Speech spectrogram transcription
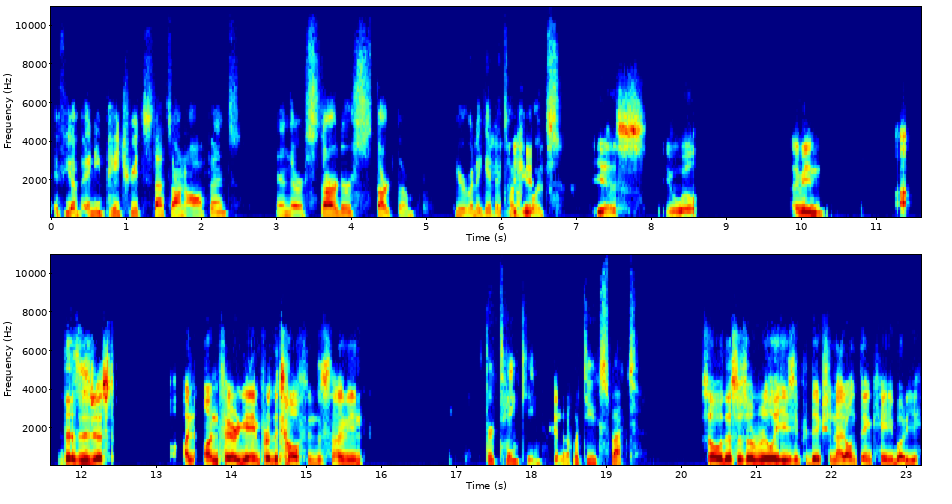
if you have any Patriots that's on offense and they're starters, start them. You're going to get a ton of points. Yes, you will. I mean, I, this is just an unfair game for the Dolphins. I mean, They're tanking. What do you expect? so this is a really easy prediction. I don't think anybody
